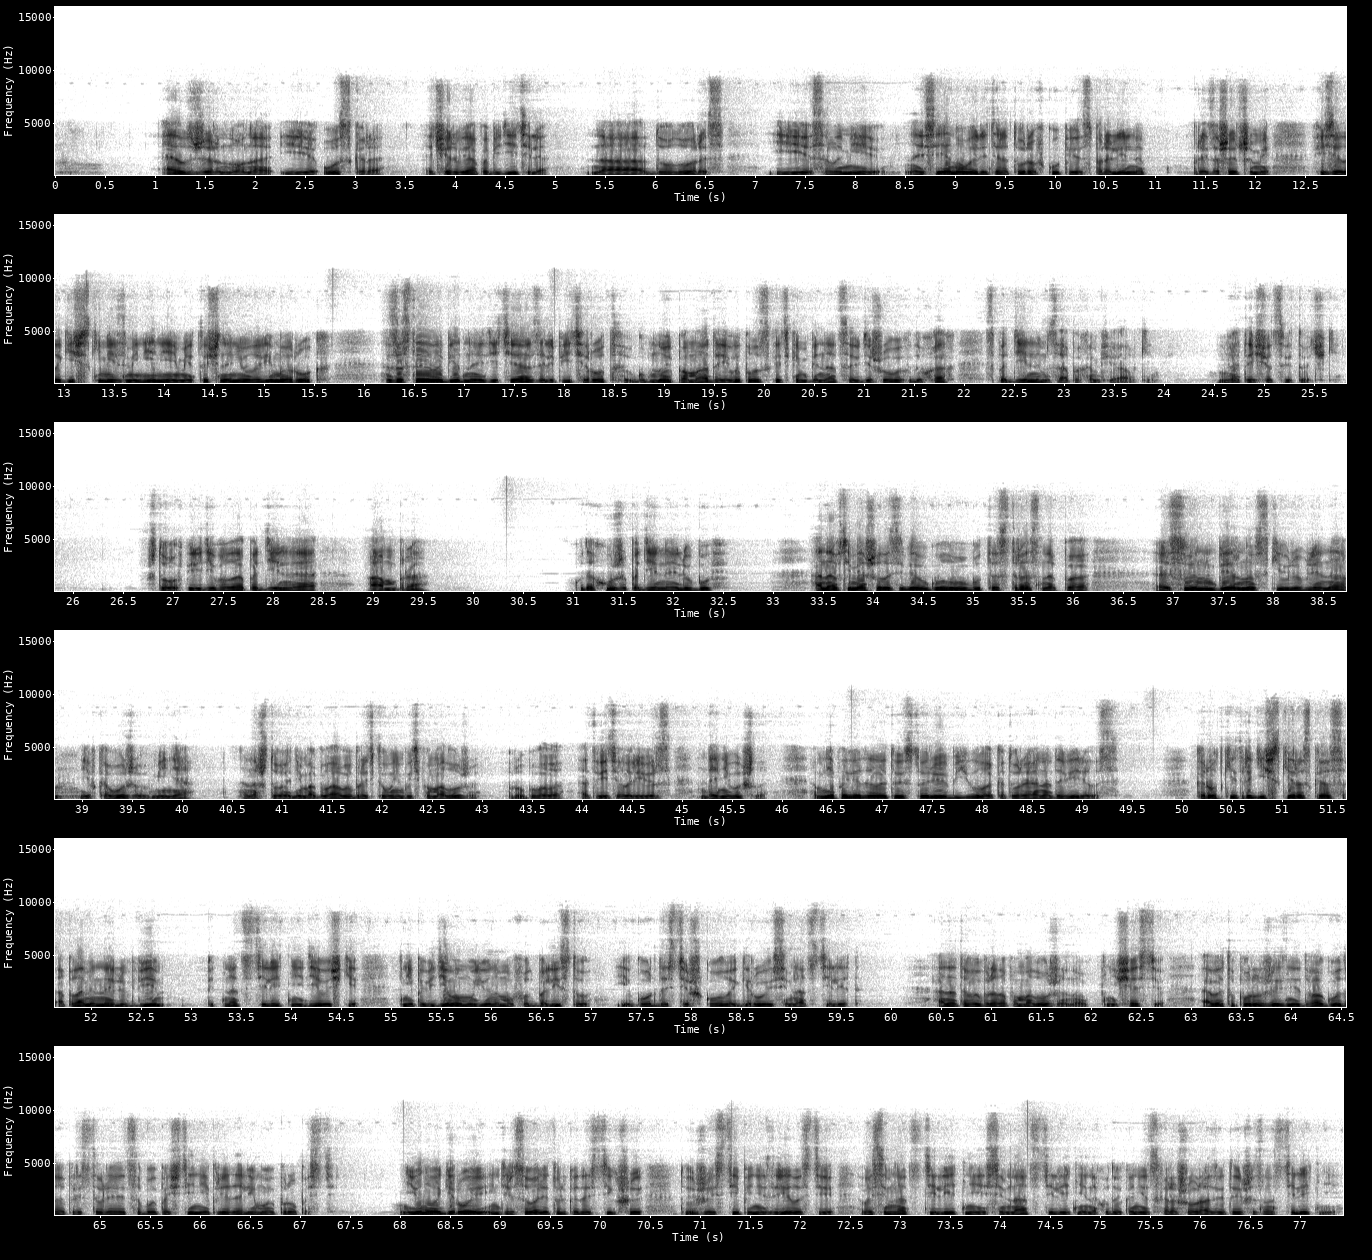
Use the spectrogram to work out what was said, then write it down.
Элджернона и Оскара, червя-победителя, на Долорес и Соломею. Сия новая литература в купе с параллельно произошедшими физиологическими изменениями, точно неуловимый рок – заставила бедное дитя залепить рот губной помадой и выполоскать комбинацию в дешевых духах с поддельным запахом фиалки. Но это еще цветочки. Что, впереди была поддельная амбра? Куда хуже, поддельная любовь. Она втемяшила себе в голову, будто страстно по Суинберновски влюблена. И в кого же? В меня. Она что, не могла выбрать кого-нибудь помоложе? Пробовала, ответил Риверс. Да не вышло. Мне поведала эту историю Бьюла, которой она доверилась. Короткий трагический рассказ о пламенной любви 15-летней девочки к непобедимому юному футболисту и гордости школы герою 17 лет. Она-то выбрала помоложе, но, к несчастью, а в эту пору жизни два года представляют собой почти непреодолимую пропасть. Юного героя интересовали только достигшие той же степени зрелости 18-летние, 17-летние, на худой конец хорошо развитые 16-летние.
